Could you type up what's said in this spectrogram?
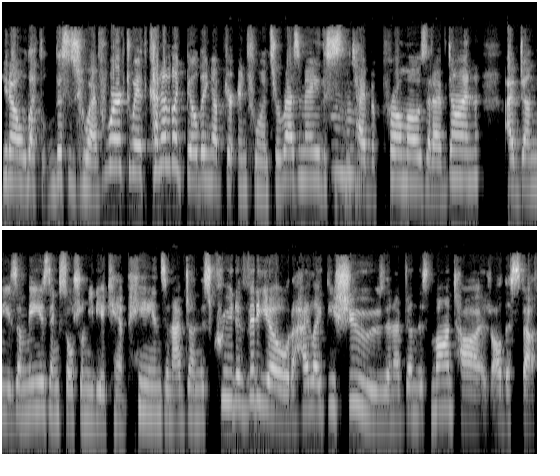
you know like this is who i've worked with kind of like building up your influencer resume this mm-hmm. is the mm-hmm. type of promos that i've done i've done these amazing social media campaigns and i've done this creative video to highlight these shoes and i've done this montage all this stuff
